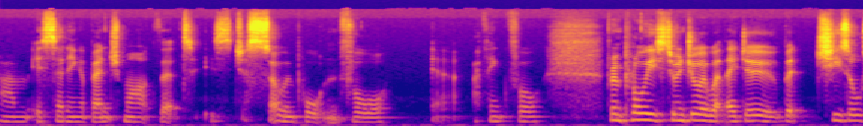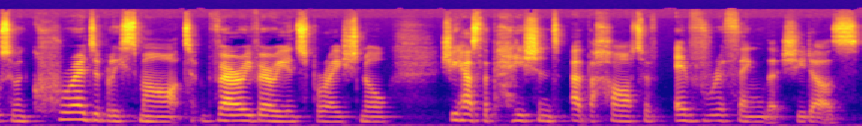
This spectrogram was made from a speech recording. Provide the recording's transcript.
um, is setting a benchmark that is just so important for I think for for employees to enjoy what they do. But she's also incredibly smart, very very inspirational. She has the patient at the heart of everything that she does,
